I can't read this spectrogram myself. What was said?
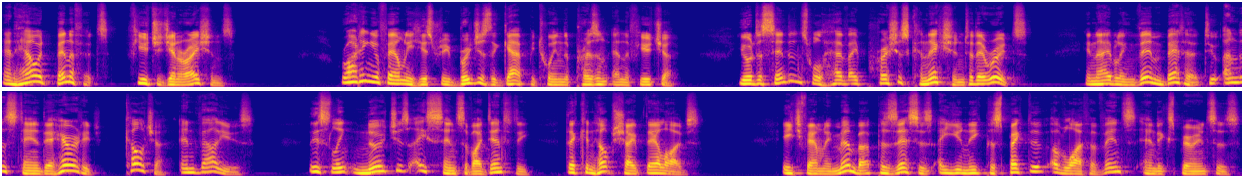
and how it benefits future generations. Writing your family history bridges the gap between the present and the future. Your descendants will have a precious connection to their roots, enabling them better to understand their heritage, culture, and values. This link nurtures a sense of identity that can help shape their lives. Each family member possesses a unique perspective of life events and experiences.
